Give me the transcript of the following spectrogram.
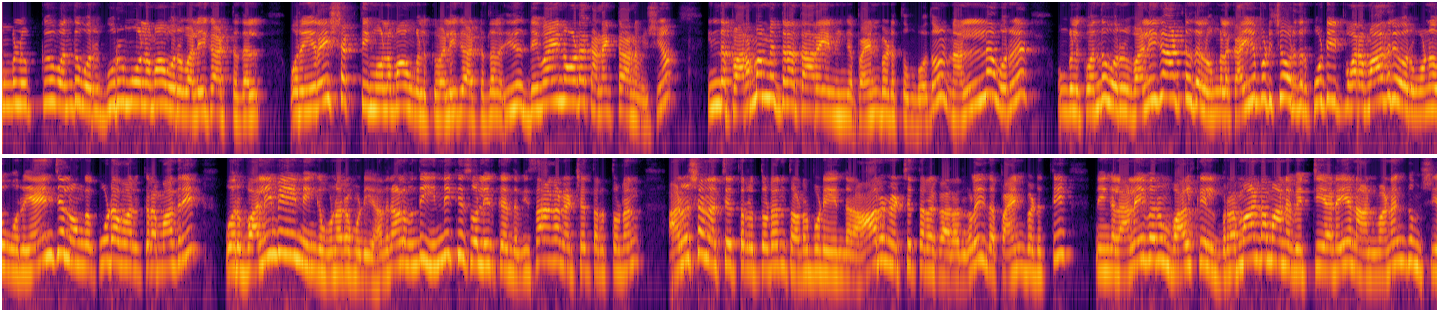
உங்களுக்கு வந்து ஒரு குரு மூலமா ஒரு வழிகாட்டுதல் ஒரு இறைசக்தி மூலமா உங்களுக்கு வழிகாட்டுதல். இது டிவைனோட கனெக்ட் ஆன விஷயம். இந்த பரமமித்ர தாரையை நீங்க பயன்படுத்தும் போதும் நல்ல ஒரு உங்களுக்கு வந்து ஒரு வழிகாட்டுதல் உங்களை கையை பிடிச்சி ஒருத்தர் கூட்டிகிட்டு போகிற மாதிரி ஒரு உணவு ஒரு ஏஞ்சல் உங்கள் கூட இருக்கிற மாதிரி ஒரு வலிமையை நீங்கள் உணர முடியும். அதனால வந்து இன்னைக்கு சொல்லியிருக்க இந்த விசாக நட்சத்திரத்துடன் அனுஷ நட்சத்திரத்துடன் தொடர்புடைய இந்த ஆறு நட்சத்திரக்காரர்களும் இதை பயன்படுத்தி நீங்கள் அனைவரும் வாழ்க்கையில் பிரம்மாண்டமான வெற்றி அடைய நான் வணங்கும் ஸ்ரீ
